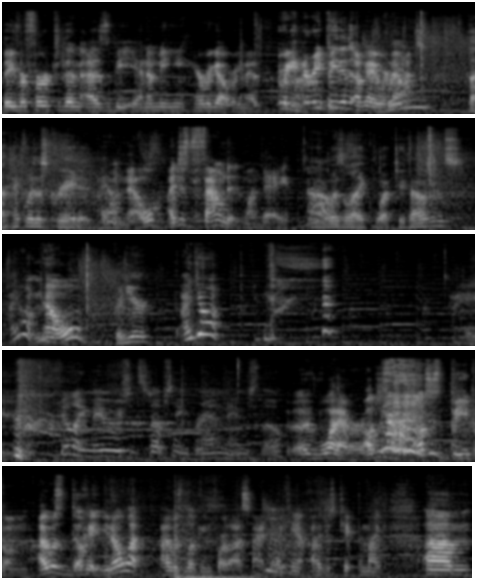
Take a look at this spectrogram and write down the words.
they refer to them as the enemy. Here we go. We're gonna we're gonna repeat it. Okay, we're not. When the heck was this created? I don't know. I just found it one day. And It was oh. like what 2000s? I don't know. Goodyear. I don't. I hate you. I feel like maybe we should stop saying brand names though. Uh, whatever. I'll just I'll just beep them. I was okay. You know what I was looking for last night? I can't. I just kicked the mic. Um,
